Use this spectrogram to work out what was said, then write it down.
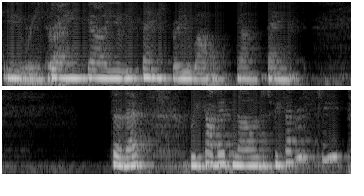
you urethra. explained. Yeah, you explained it very well. Yeah, thanks. So that's we covered now. Did we cover sleep?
